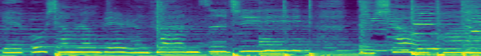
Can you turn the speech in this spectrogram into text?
也不想让别人看自己的笑话。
